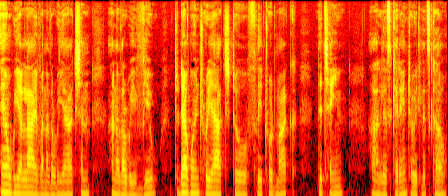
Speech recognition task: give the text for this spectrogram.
and we are live another reaction another review. Today i'm going to react to fleetwood mac the chain. Uh, let's get into it. Let's go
